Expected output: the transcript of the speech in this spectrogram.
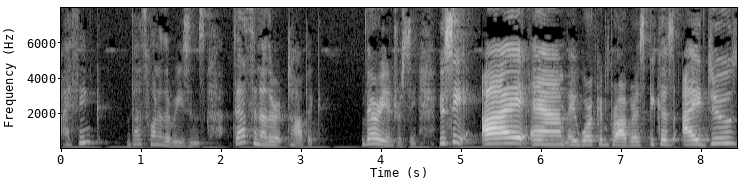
I think that's one of the reasons. That's another topic. Very interesting. You see, I am a work in progress because I do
